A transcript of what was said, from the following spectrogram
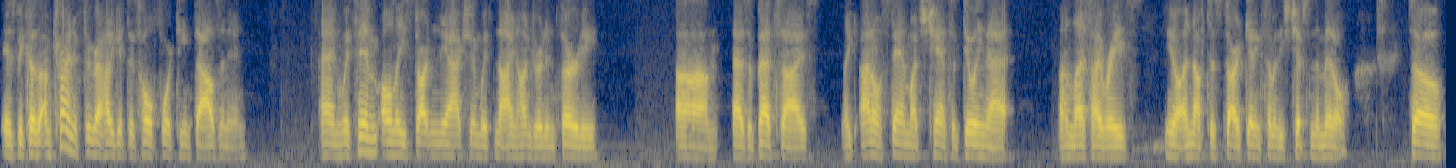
is because I'm trying to figure out how to get this whole fourteen thousand in, and with him only starting the action with nine hundred and thirty um, as a bet size, like I don't stand much chance of doing that unless I raise you know enough to start getting some of these chips in the middle. So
